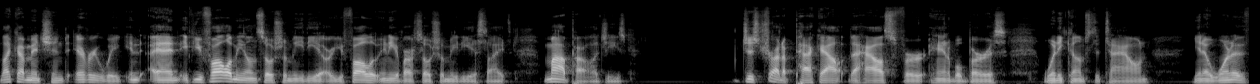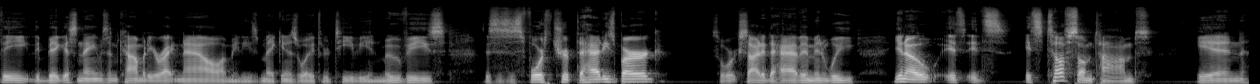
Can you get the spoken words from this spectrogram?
like I mentioned every week, and, and if you follow me on social media or you follow any of our social media sites, my apologies. Just trying to pack out the house for Hannibal Buress when he comes to town. You know, one of the the biggest names in comedy right now. I mean, he's making his way through TV and movies. This is his fourth trip to Hattiesburg, so we're excited to have him. And we, you know, it's it's it's tough sometimes in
